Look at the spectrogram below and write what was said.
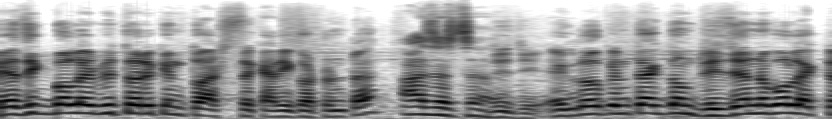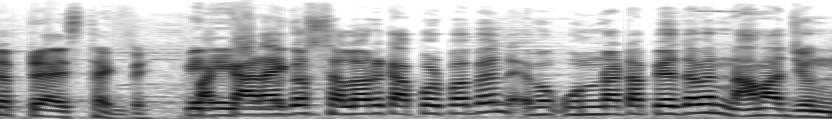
ম্যাজিক বলের ভিতরে কিন্তু আসছে কারি কটনটা আচ্ছা আচ্ছা। জি জি। এগুলো কিন্তু একদম রিজনেবল একটা প্রাইস থাকবে। পাক্কা গজ সালোয়ারের কাপড় পাবেন এবং উন্নাটা পেয়ে যাবেন নামার জন্য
